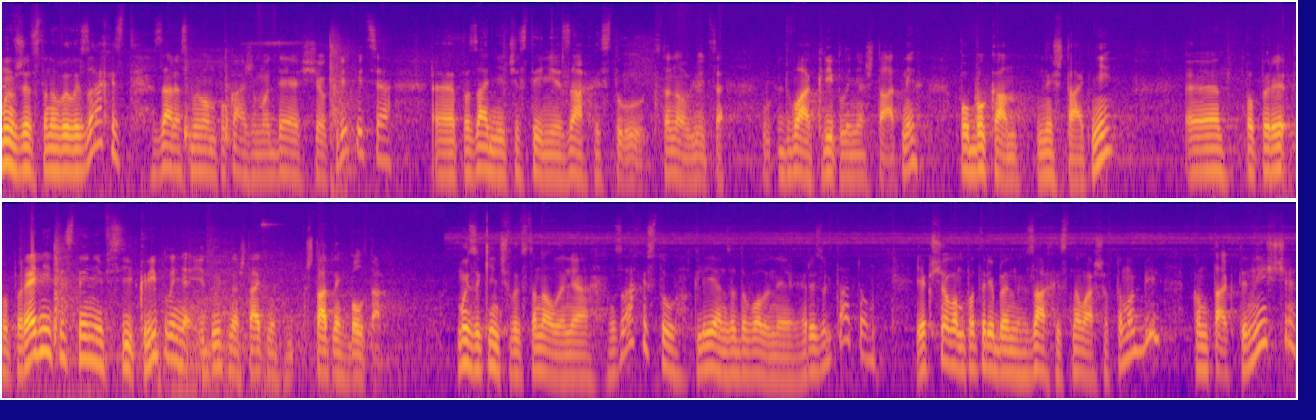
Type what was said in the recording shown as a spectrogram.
Ми вже встановили захист. Зараз ми вам покажемо, де що кріпиться. Е, По задній частині захисту встановлюються два кріплення штатних, по бокам нештатні. Е, По передній частині всі кріплення йдуть на штатних, штатних болтах. Ми закінчили встановлення захисту. Клієнт задоволений результатом. Якщо вам потрібен захист на ваш автомобіль, контакти нижче.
